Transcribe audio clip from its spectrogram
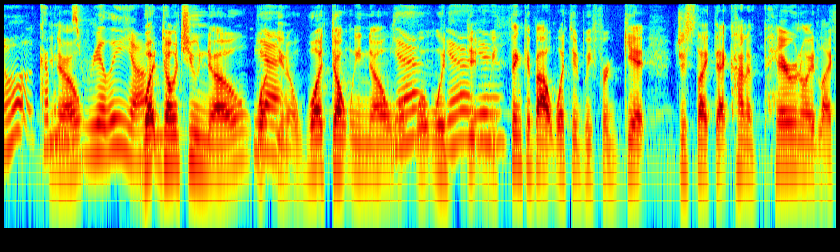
Oh, You Cuphead's know, really young. what don't you know? What Yeah. you know? What don't we know? What- Yeah, what what yeah, didn't we think about? What did we forget? Just like that kind of paranoid, like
